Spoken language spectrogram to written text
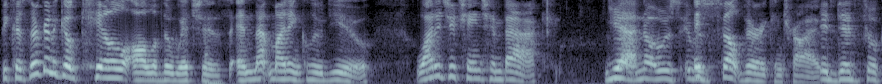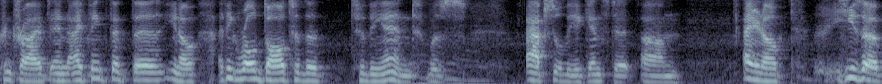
Because they're going to go kill all of the witches, and that might include you. Why did you change him back? Yeah, no, it was it It was felt very contrived. it did feel contrived, and I think that the you know I think Roald Dahl to the to the end was absolutely against it. Um, and you know he's a,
